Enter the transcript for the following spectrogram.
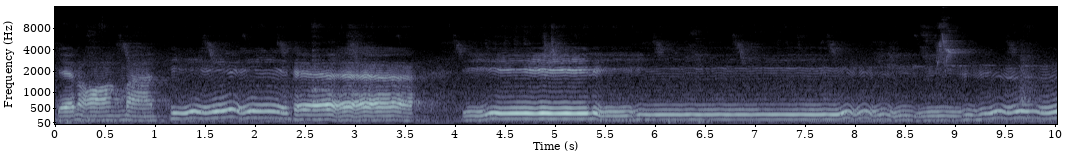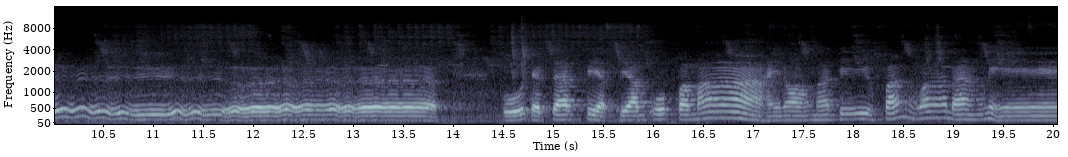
แกนองมาที่แท้ดีลี จะจักเปรียบเทียมอุปมาให้น้องมาที่ฟังว่าดังนี้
